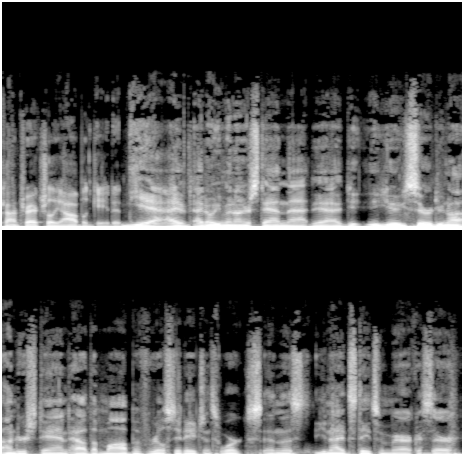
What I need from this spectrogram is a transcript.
contractually obligated. Yeah, I, I don't even understand that. Yeah, you, you, sir, do not understand how the mob of real estate agents works in the United States of America, sir.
